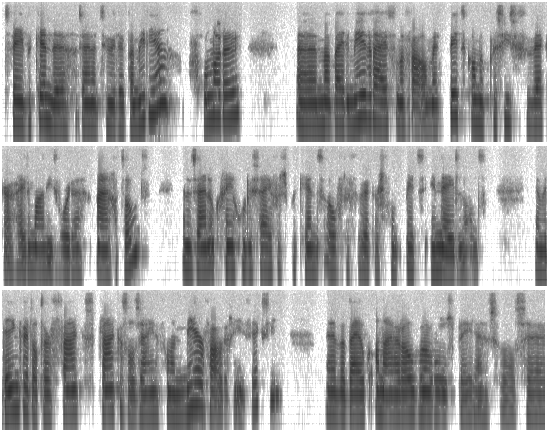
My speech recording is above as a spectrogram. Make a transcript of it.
Twee bekende zijn natuurlijk chlamydia of gonoreu. Uh, maar bij de meerderheid van de vrouwen met PIT kan de precieze verwekker helemaal niet worden aangetoond. En er zijn ook geen goede cijfers bekend over de verwekkers van PIT in Nederland. En we denken dat er vaak sprake zal zijn van een meervoudige infectie, uh, waarbij ook anaeroben een rol spelen, zoals uh,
